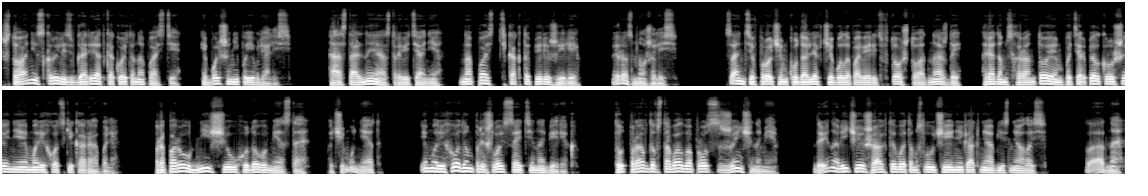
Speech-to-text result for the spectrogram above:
что они скрылись в горе от какой-то напасти и больше не появлялись. А остальные островитяне напасть как-то пережили и размножились. Санте, впрочем, куда легче было поверить в то, что однажды рядом с Харантоем потерпел крушение мореходский корабль. Пропорол днище у худого места. Почему нет? И мореходам пришлось сойти на берег. Тут, правда, вставал вопрос с женщинами. Да и наличие шахты в этом случае никак не объяснялось. Ладно,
